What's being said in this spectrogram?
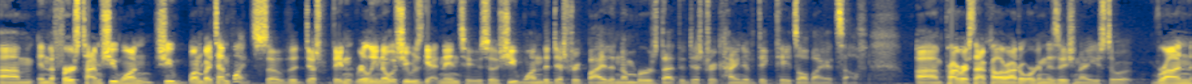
Um, in the first time she won, she won by 10 points. So the district, they didn't really know what she was getting into. So she won the district by the numbers that the district kind of dictates all by itself. Um, Progress Now Colorado organization I used to run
